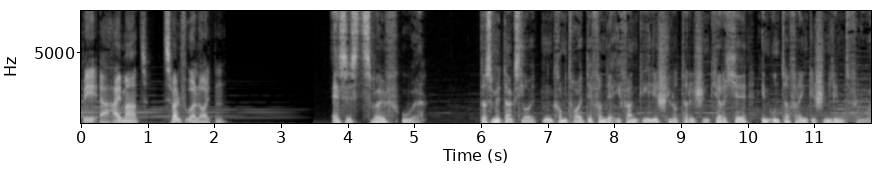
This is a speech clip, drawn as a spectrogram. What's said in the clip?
BR Heimat, 12 Uhr läuten. Es ist 12 Uhr. Das Mittagsläuten kommt heute von der evangelisch-lutherischen Kirche im unterfränkischen Lindflur.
